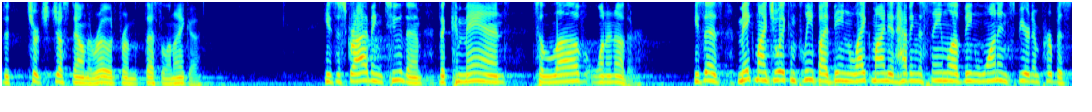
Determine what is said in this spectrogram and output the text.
the church just down the road from Thessalonica. He's describing to them the command to love one another he says, Make my joy complete by being like minded, having the same love, being one in spirit and purpose.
